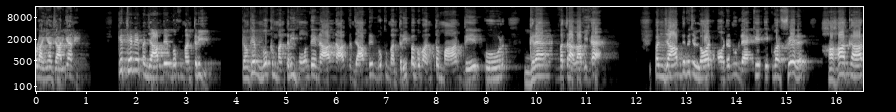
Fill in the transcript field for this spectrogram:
ਉਡਾਈਆਂ ਜਾ ਰਹੀਆਂ ਨੇ। ਕਿੱਥੇ ਨੇ ਪੰਜਾਬ ਦੇ ਮੁੱਖ ਮੰਤਰੀ? ਕਿਉਂਕਿ ਮੁੱਖ ਮੰਤਰੀ ਹੋਣ ਦੇ ਨਾਲ ਨਾਲ ਪੰਜਾਬ ਦੇ ਮੁੱਖ ਮੰਤਰੀ ਭਗਵੰਤ ਮਾਨ ਦੇ ਕੋਲ ਗ੍ਰਹਿ ਮੰਤਰਾਲਾ ਵੀ ਹੈ। ਪੰਜਾਬ ਦੇ ਵਿੱਚ ਲਾਅ ਐਂਡ ਆਰਡਰ ਨੂੰ ਲੈ ਕੇ ਇੱਕ ਵਾਰ ਫਿਰ ਹਾਹਾਕਾਰ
